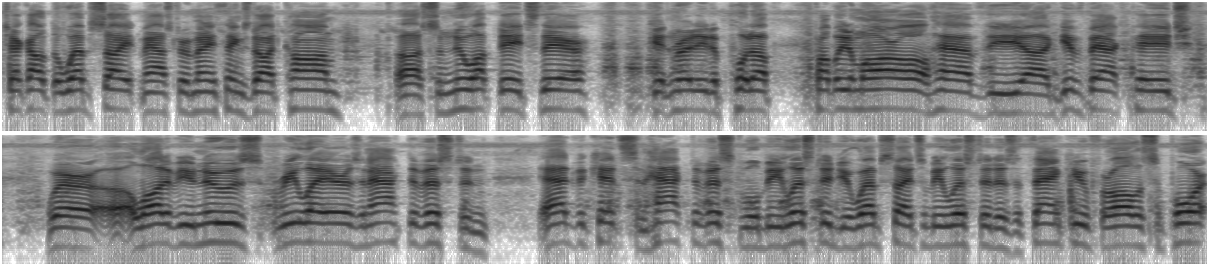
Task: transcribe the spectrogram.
Check out the website, masterofmanythings.com. Uh, some new updates there. Getting ready to put up, probably tomorrow, I'll have the uh, Give Back page where a lot of you news relayers and activists and advocates and hacktivists will be listed. Your websites will be listed as a thank you for all the support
